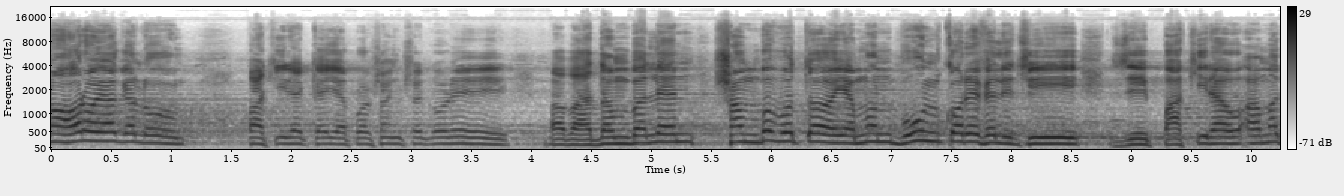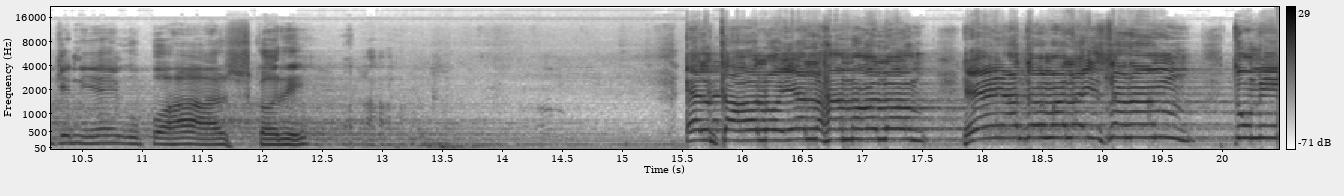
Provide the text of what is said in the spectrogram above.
নহর হয়ে গেল। পাখিরা খাইয়া প্রশংসা করে। বাবা আদম বলেন, সম্ভবত এমন ভুল করে ফেলেছি যে পাখিরাও আমাকে নিয়ে উপহাস করে। এলকা হলো এলহাম হলো হে আদম আলাইসালাম তুমি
